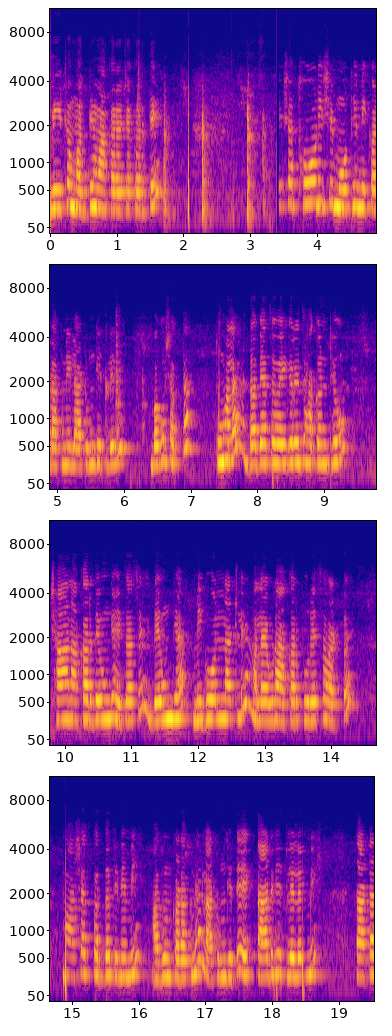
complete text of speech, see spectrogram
मी इथं मध्यम आकाराच्या करते. पेक्षा थोडीशी मोठी मी कडाकणी लाटून घेतलेली. बघू शकता? तुम्हाला डब्याचं वगैरे झाकण ठेवून छान आकार देऊन घ्यायचा असेल देऊन घ्या. मी गोल लाटले मला एवढा आकार पुरेसा वाटतोय. अशाच पद्धतीने मी अजून कडकने लाटून घेते. एक ताट घेतलेलं आहे मी. ताटात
